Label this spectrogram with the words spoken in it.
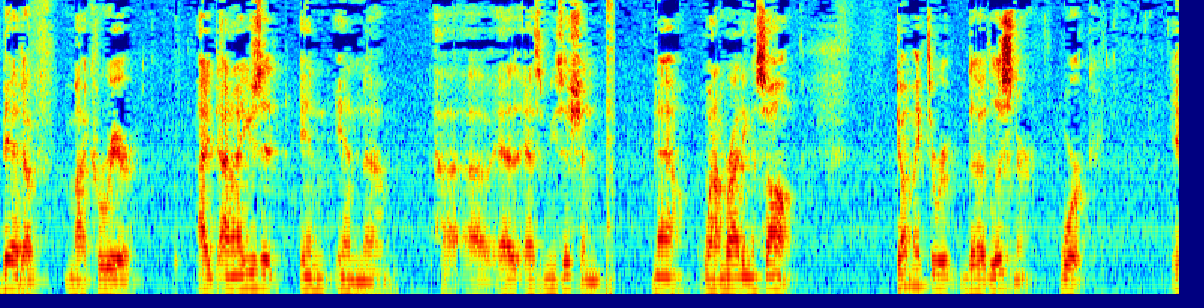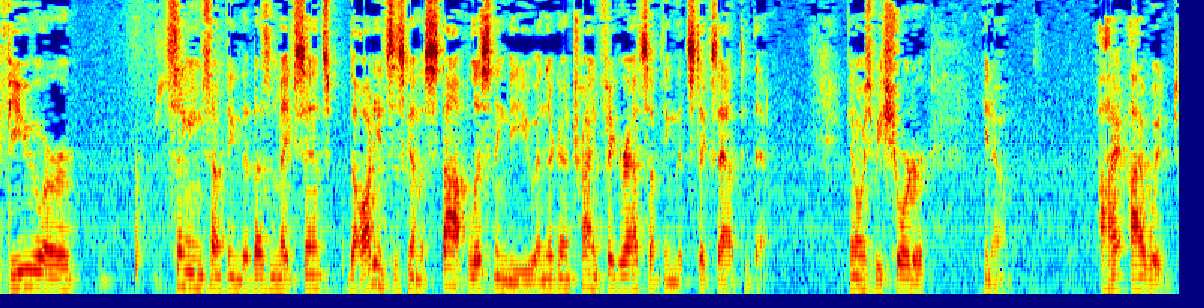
bit of my career. I, and I use it in, in um, uh, uh, as, as a musician now when I'm writing a song. Don't make the, the listener work. If you are singing something that doesn't make sense, the audience is going to stop listening to you and they're going to try and figure out something that sticks out to them. It can always be shorter. You know, I, I would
